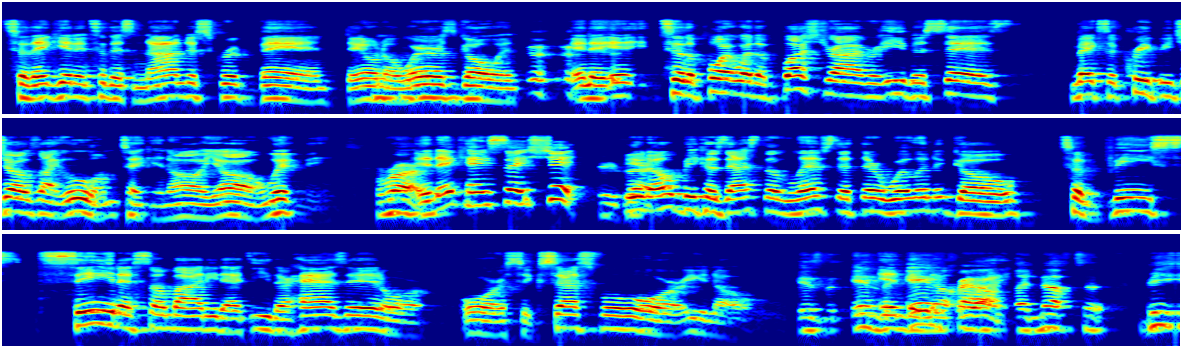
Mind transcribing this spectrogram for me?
So they get into this nondescript van. They don't know where it's going, and it, it, to the point where the bus driver even says, makes a creepy joke like, "Ooh, I'm taking all y'all with me," right. and they can't say shit, Exactly. you know, because that's the lengths that they're willing to go to be seen as somebody that either has it or or successful or you know is the, in the In the in crowd right. enough to be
